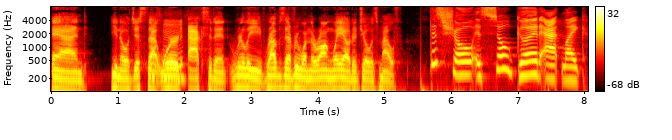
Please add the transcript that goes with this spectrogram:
And, you know, just that mm-hmm. word accident really rubs everyone the wrong way out of Joe's mouth. this show is so good at like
